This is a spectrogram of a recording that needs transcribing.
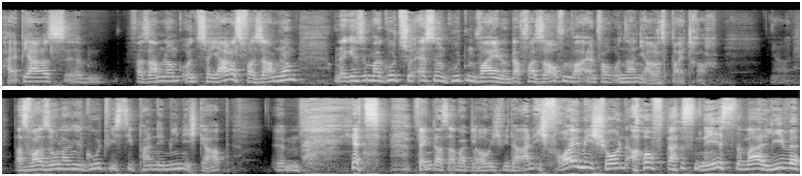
Halbjahresversammlung und zur Jahresversammlung. Und da gibt es immer gut zu essen und guten Wein. Und da versaufen wir einfach unseren Jahresbeitrag. Das war so lange gut, wie es die Pandemie nicht gab. Ähm, jetzt fängt das aber, glaube ich, wieder an. Ich freue mich schon auf das nächste Mal, liebe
